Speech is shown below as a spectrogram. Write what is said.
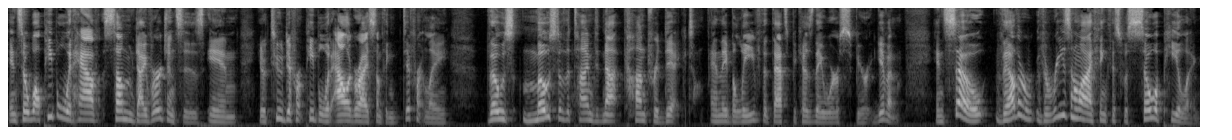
and so while people would have some divergences in, you know, two different people would allegorize something differently, those most of the time did not contradict. And they believed that that's because they were spirit given. And so the other, the reason why I think this was so appealing,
